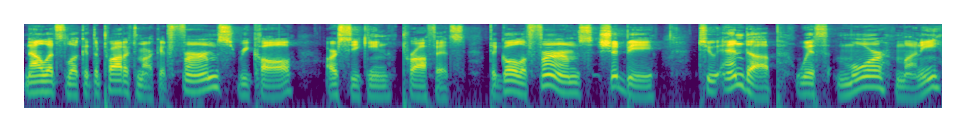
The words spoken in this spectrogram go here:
Now let's look at the product market. Firms, recall, are seeking profits. The goal of firms should be to end up with more money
